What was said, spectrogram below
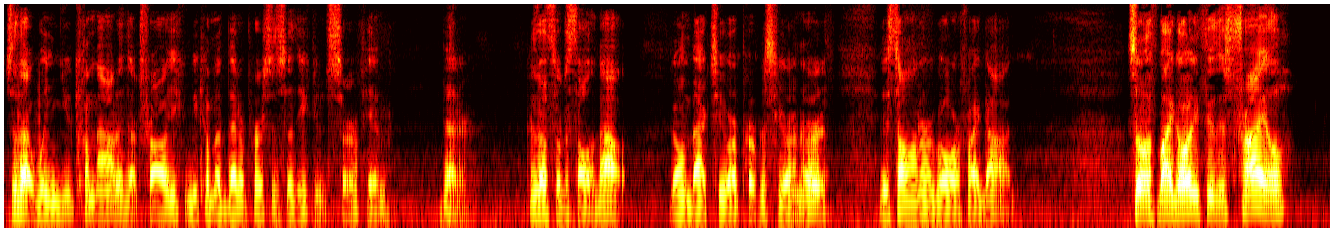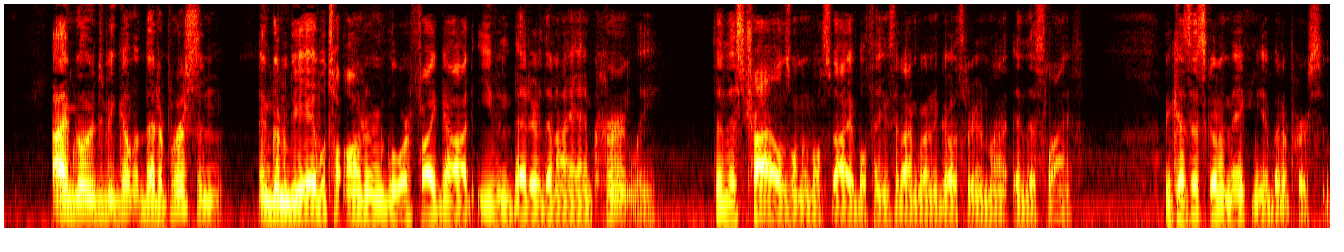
so that when you come out of that trial, you can become a better person so that you can serve Him better. Because that's what it's all about. Going back to our purpose here on earth is to honor and glorify God. So if by going through this trial, I'm going to become a better person and going to be able to honor and glorify God even better than I am currently, then this trial is one of the most valuable things that I'm going to go through in my in this life. Because it's going to make me a better person.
